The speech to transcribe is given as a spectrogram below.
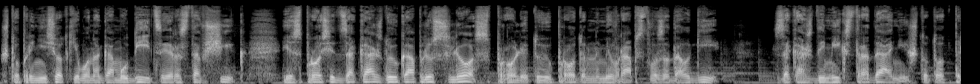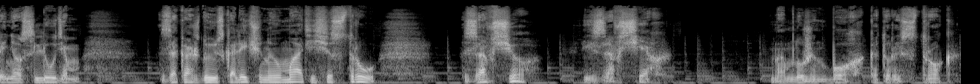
что принесет к его ногам убийца и ростовщик, и спросит за каждую каплю слез, пролитую проданными в рабство за долги за каждый миг страданий, что тот принес людям, за каждую искалеченную мать и сестру, за все и за всех. Нам нужен Бог, который строг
